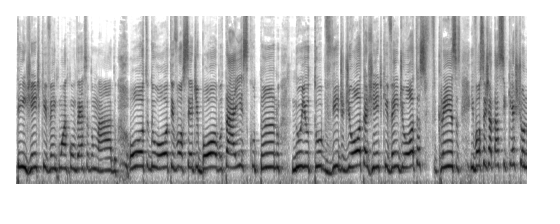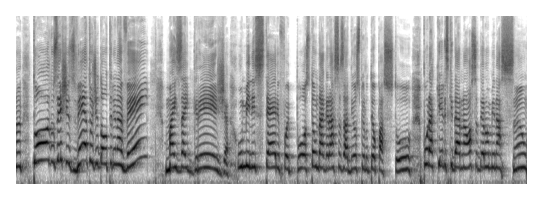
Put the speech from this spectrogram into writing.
tem gente que vem com uma conversa de um lado, outro do outro, e você de bobo tá aí escutando no YouTube vídeo de outra gente que vem de outras crenças, e você já tá se questionando. Todos estes ventos de doutrina vêm, mas a igreja, o ministério foi posto. Então dá graças a Deus pelo teu pastor, por aqueles que da nossa denominação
